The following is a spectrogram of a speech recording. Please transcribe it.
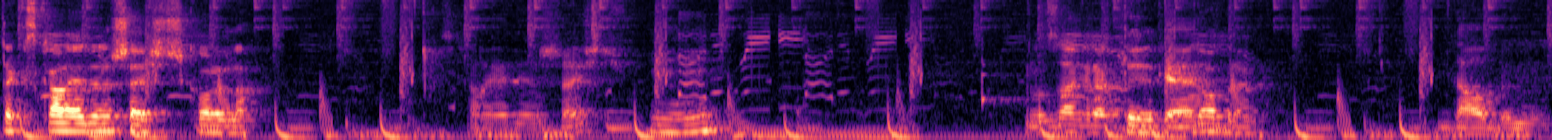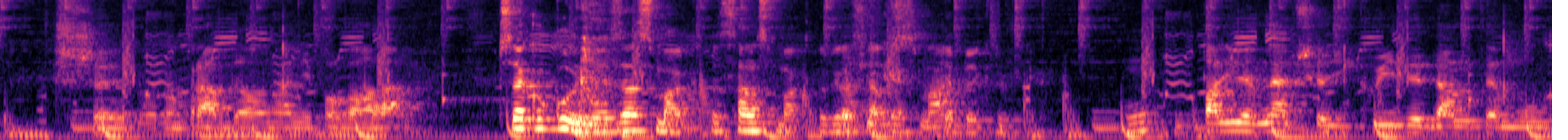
Tak skala 1.6 szkolna. Skala 1,6. Mhm. No za Ty, dobra. Dałbym 3, bo naprawdę ona nie powala. Czy tak ogólnie, za smak, za sam smak, to sam smak? Paliłem lepsze likwidy, dam temu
